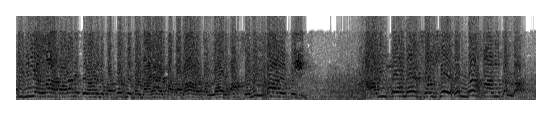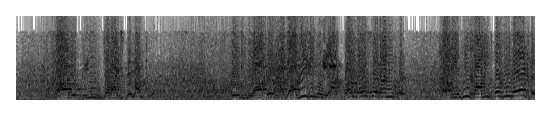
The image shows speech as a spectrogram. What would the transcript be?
اس لیے اللہ تعالیٰ نے قرآن مقدس میں فرمایا ہے پتبار اللہ اکثر خالقین خالقوں میں سب سے عمدہ خالق اللہ۔ خالقین جمع استعمال کیا۔ تو اطلاق مجازی کی بنیاد پر بہت سے خالق ہے۔ حقیقی خالق تو صرف ایک ہے۔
